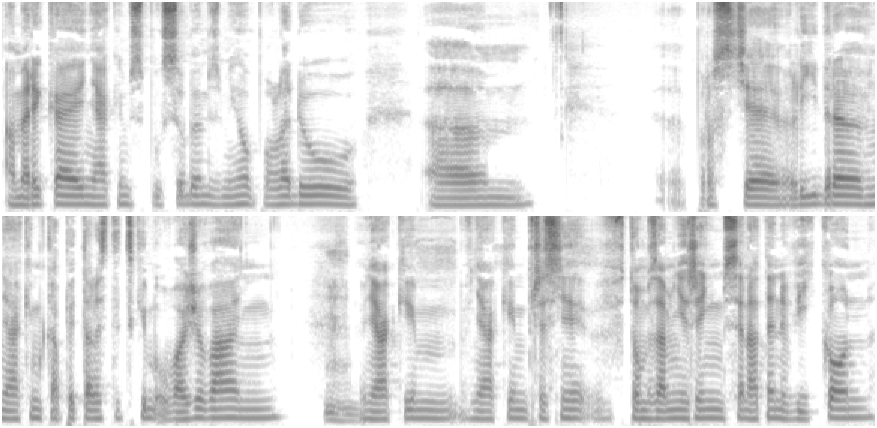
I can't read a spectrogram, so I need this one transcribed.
Amerika je nějakým způsobem z mého pohledu um, prostě lídr v nějakém kapitalistickém uvažování, mm-hmm. v, nějakým, v nějakým přesně v tom zaměřením se na ten výkon.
